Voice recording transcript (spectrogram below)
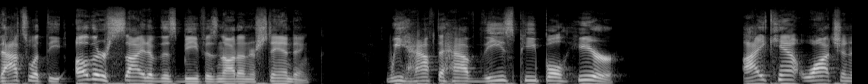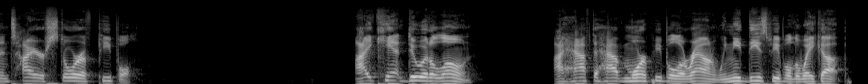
That's what the other side of this beef is not understanding. We have to have these people here. I can't watch an entire store of people. I can't do it alone. I have to have more people around. We need these people to wake up.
